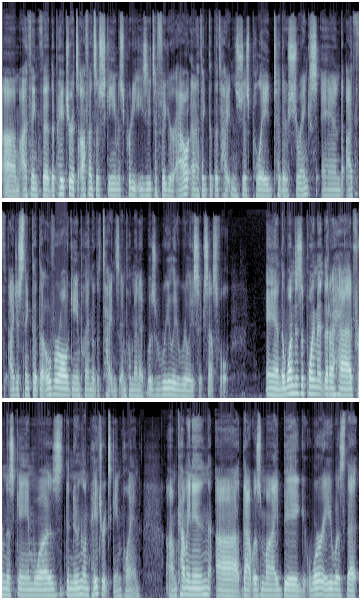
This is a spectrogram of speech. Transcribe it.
Um, I think that the Patriots' offensive scheme is pretty easy to figure out, and I think that the Titans just played to their strengths. And I, th- I just think that the overall game plan that the Titans implemented was really, really successful. And the one disappointment that I had from this game was the New England Patriots game plan. Um, coming in, uh, that was my big worry was that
